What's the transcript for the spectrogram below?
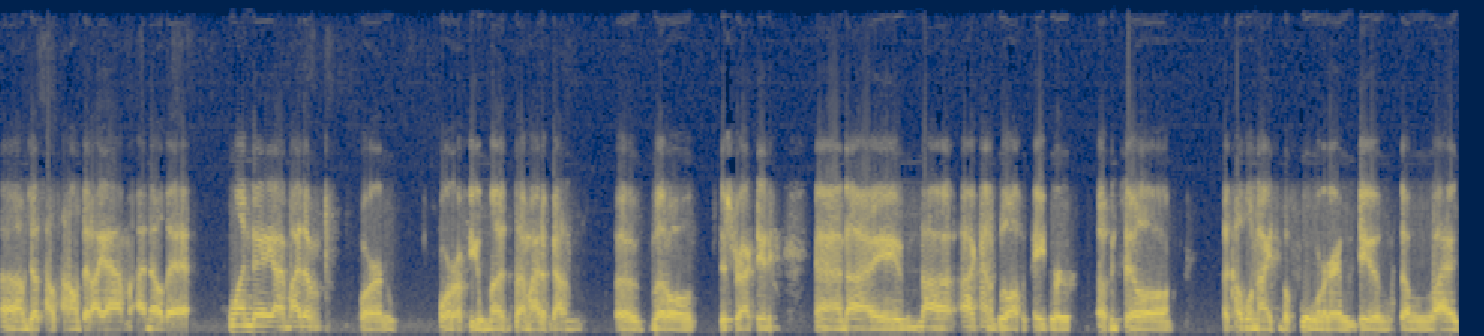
um, just how talented I am. I know that one day I might have, or for a few months, I might have gotten a little distracted, and I not I kind of blew off a paper up until a couple nights before it was due. So I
